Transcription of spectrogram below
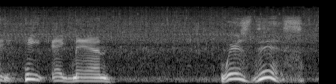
I hate Eggman. Where's this?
